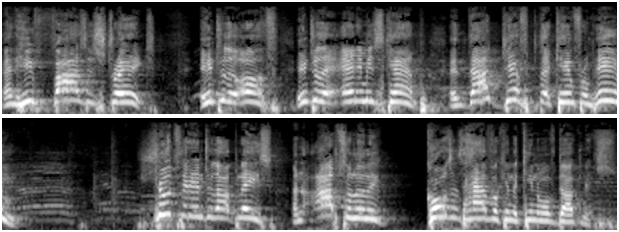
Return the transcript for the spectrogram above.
and he fires it straight into the earth, into the enemy's camp. And that gift that came from him shoots it into that place and absolutely causes havoc in the kingdom of darkness.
